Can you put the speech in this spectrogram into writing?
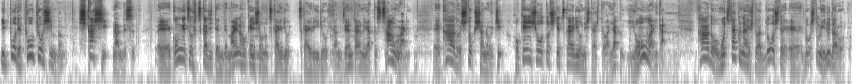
一方で東京新聞、しかしなんです。えー今月2日時点でマイナ保険証の使える使える医療機関全体の約3割、えーカード取得者のうち保険証として使えるようにした人は約4割だ。カードを持ちたくない人はどうして、えーどうしてもいるだろうと、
